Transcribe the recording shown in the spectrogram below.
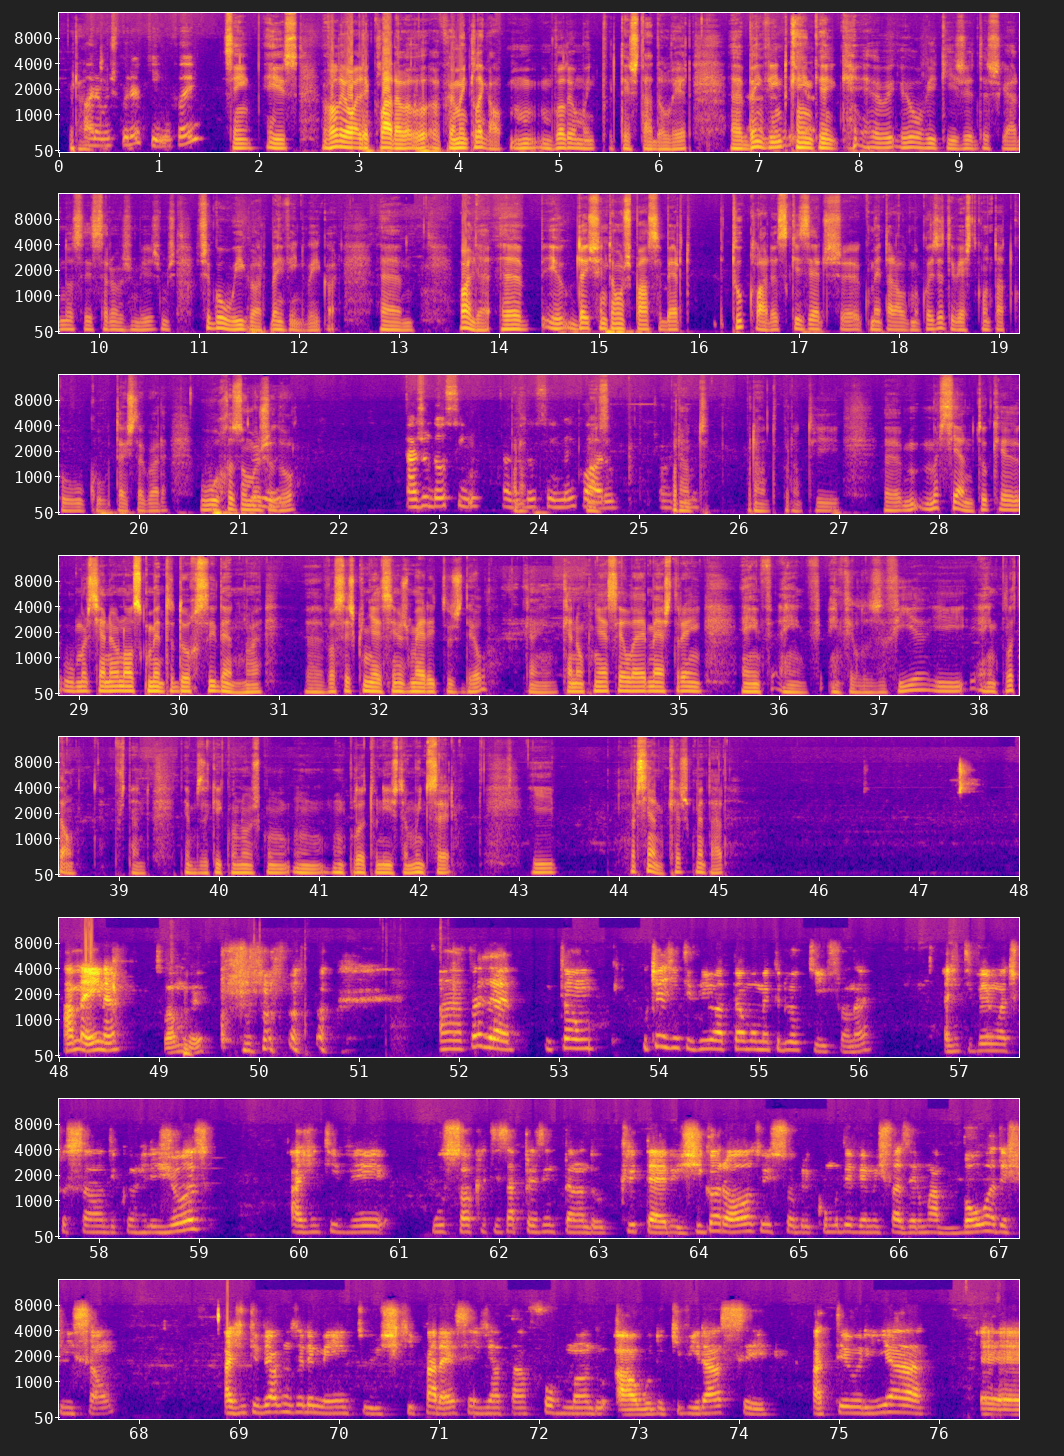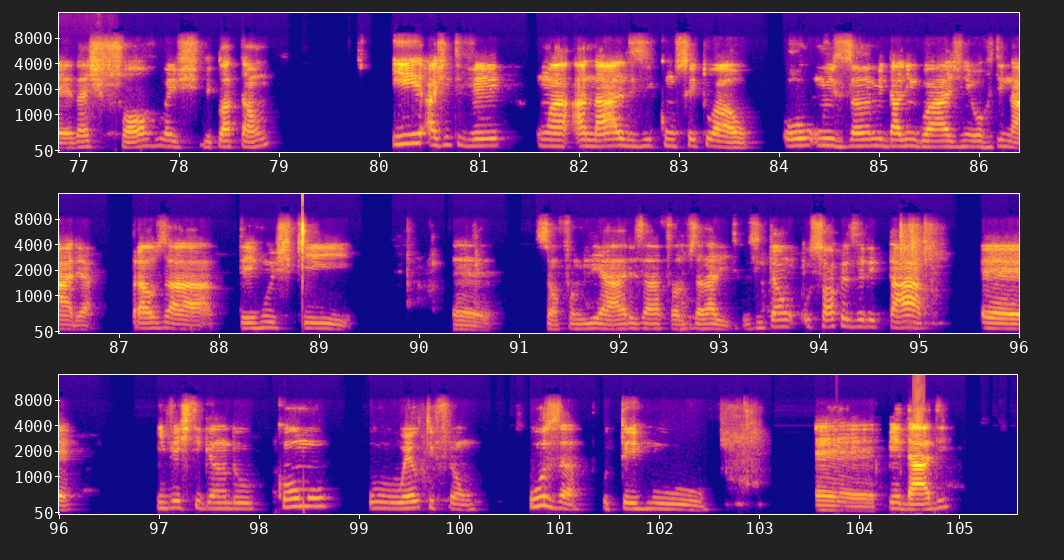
Pronto. Paramos por aqui, não foi? Sim, é isso. Valeu, olha, Clara, foi muito legal. Valeu muito por ter estado a ler. Uh, Bem-vindo. Quem, quem, quem, eu, eu ouvi aqui gente a chegar, não sei se serão os mesmos. Chegou o Igor. Bem-vindo, Igor. Uh, olha, uh, eu deixo então um espaço aberto tu, Clara, se quiseres uh, comentar alguma coisa, tiveste contato com, com, o texto agora, o resumo uhum. ajudou? Ajudou sim, ajudou pronto. sim, bem claro. Pronto, pronto, pronto. E, uh, Marciano, tu que é, o Marciano é o nosso comentador residente, não é? Uh, vocês conhecem os méritos dele? Quem, quem não conhece, ele é mestre em, em, em, em filosofia e em Platão. Portanto, temos aqui connosco um, um, um platonista muito sério. E, Marciano, queres comentar? Amém, né? Vamos ver. ah, pois é. Então, o que a gente viu até o momento do Eutífron, né? A gente vê uma discussão de cunho religioso, a gente vê o Sócrates apresentando critérios rigorosos sobre como devemos fazer uma boa definição. A gente vê alguns elementos que parecem já estar formando algo do que virá a ser a teoria é, das formas de Platão, e a gente vê uma análise conceitual ou um exame da linguagem ordinária, para usar termos que é, são familiares a filósofos analíticos. Então, o Sócrates ele está é, investigando como o Eutifron usa o termo é, piedade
